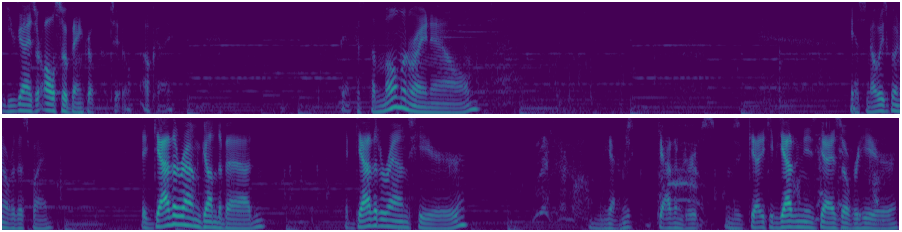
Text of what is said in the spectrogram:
You guys are also bankrupt though too. Okay. Yeah, because the moment right now... Yeah, so nobody's going over this way. They've gathered around Gundabad. They've gathered around here. Yeah, I'm just gathering troops. I'm just gotta keep gathering these guys over here here.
